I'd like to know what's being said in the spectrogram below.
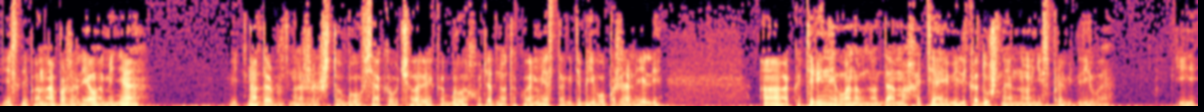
если бы она пожалела меня, ведь надо же, чтобы у всякого человека было хоть одно такое место, где бы его пожалели. А Катерина Ивановна дама, хотя и великодушная, но несправедливая. И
